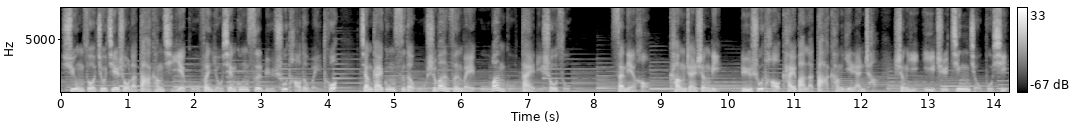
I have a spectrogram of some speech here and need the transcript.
徐永作就接受了大康企业股份有限公司吕书陶的委托，将该公司的五十万分为五万股代理收足。三年后，抗战胜利，吕书陶开办了大康印染厂，生意一直经久不息。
